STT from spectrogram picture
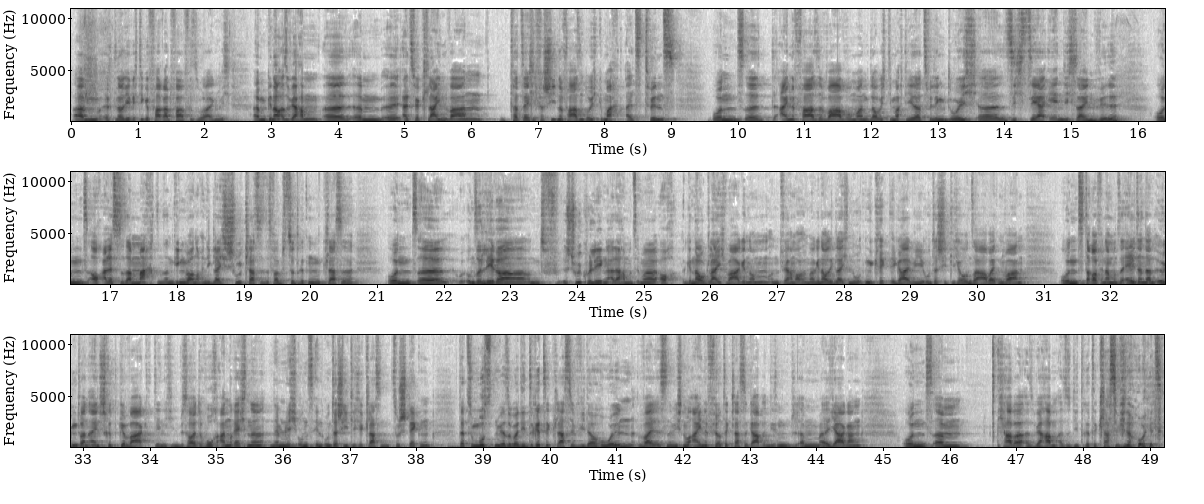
Ähm, ist genau die richtige Fahrradfahrfrisur eigentlich. Ähm, genau, also wir haben, äh, ähm, äh, als wir klein waren, tatsächlich verschiedene Phasen durchgemacht als Twins. Und äh, eine Phase war, wo man, glaube ich, die macht jeder Zwilling durch, äh, sich sehr ähnlich sein will und auch alles zusammen macht. Und dann gingen wir auch noch in die gleiche Schulklasse, das war bis zur dritten Klasse. Und äh, unsere Lehrer und Schulkollegen alle haben uns immer auch genau gleich wahrgenommen und wir haben auch immer genau die gleichen Noten gekriegt, egal wie unterschiedlich auch unsere Arbeiten waren. Und daraufhin haben unsere Eltern dann irgendwann einen Schritt gewagt, den ich ihnen bis heute hoch anrechne, nämlich uns in unterschiedliche Klassen zu stecken. Dazu mussten wir sogar die dritte Klasse wiederholen, weil es nämlich nur eine vierte Klasse gab in diesem ähm, äh, Jahrgang. Und ähm, ich habe, also wir haben also die dritte Klasse wiederholt.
